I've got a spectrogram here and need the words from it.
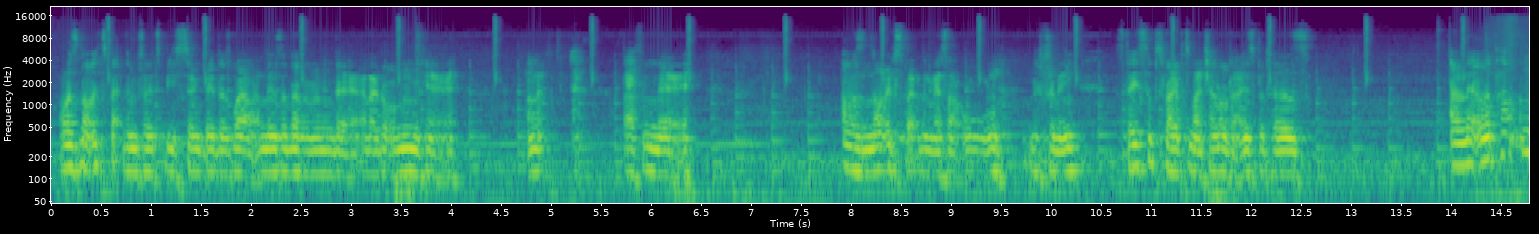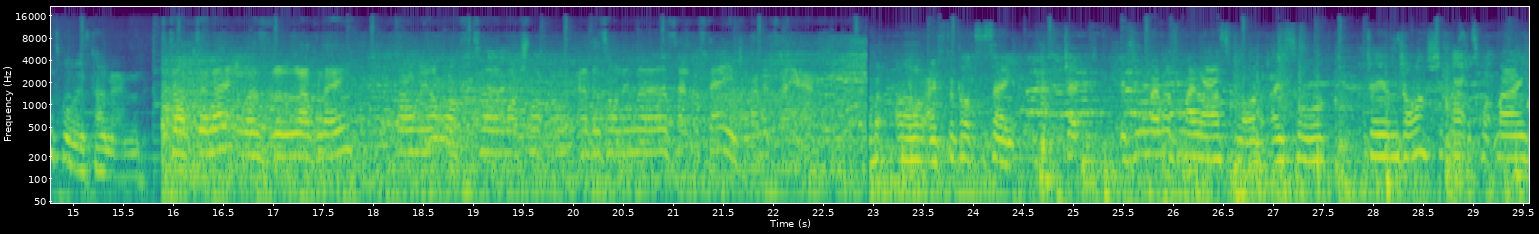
I was not expecting for it to be so big as well, and there's another room there, and I got a room here, and bathroom there. I was not expecting this at all, literally. Stay subscribed to my channel, guys, because a little apartment tour is coming. After dinner, it was lovely. Now we are off to watch whatever's on in the centre stage, and. Oh, I forgot to say, if you remember from my last vlog, I saw Jay and Josh. That's what my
